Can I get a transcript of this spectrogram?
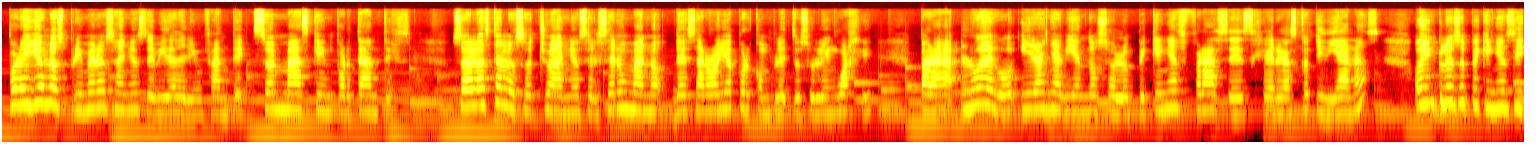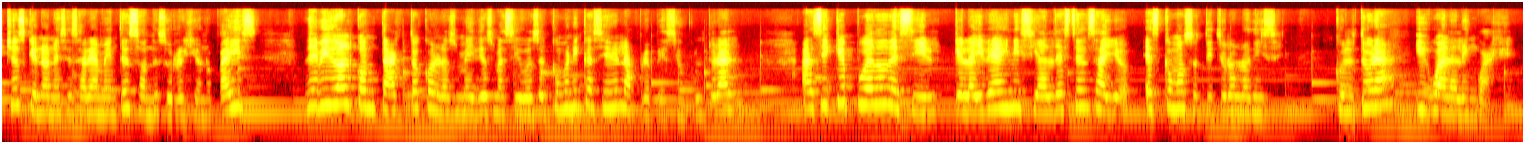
Por ello, los primeros años de vida del infante son más que importantes. Solo hasta los 8 años el ser humano desarrolla por completo su lenguaje, para luego ir añadiendo solo pequeñas frases, jergas cotidianas o incluso pequeños dichos que no necesariamente son de su región o país debido al contacto con los medios masivos de comunicación y la apropiación cultural. Así que puedo decir que la idea inicial de este ensayo es como su título lo dice, cultura igual a lenguaje.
